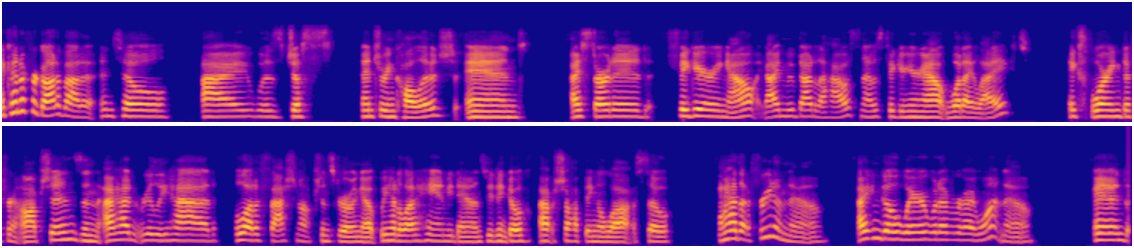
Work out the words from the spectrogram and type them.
I kind of forgot about it until I was just entering college and I started figuring out I moved out of the house and I was figuring out what I liked exploring different options. And I hadn't really had a lot of fashion options growing up. We had a lot of hand me downs. We didn't go out shopping a lot. So I had that freedom now. I can go wear whatever I want now. And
